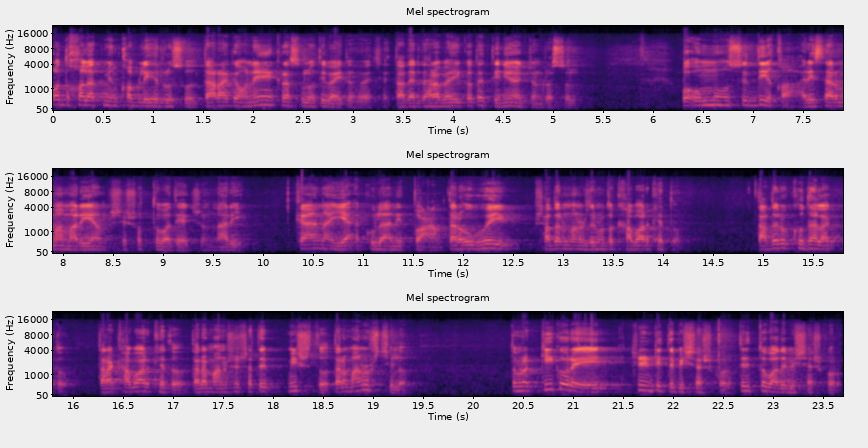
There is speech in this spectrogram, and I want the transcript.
কদ খলাত মিন কবলিহির রসুল। তার আগে অনেক রাসুল অতিবাহিত হয়েছে। তাদের ধারাবাহিকতায় তিনিও একজন রসুল। ও উম্মুহ সিদ্দিকা আর ইসার মা মারিয়াম, সে সত্যবাদী একজন নারী। কানা ইয়া কুলানি তাম তারা উভয়ই সাধারণ মানুষদের মতো খাবার খেত। তাদেরও ক্ষুধা লাগতো। তারা খাবার খেত, তারা মানুষের সাথে মিশতো, তারা মানুষ ছিল। তোমরা কি করে এই ট্রিনিটিতে বিশ্বাস করো? তৃত্ববাদে বিশ্বাস করো।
